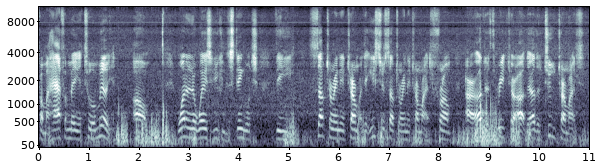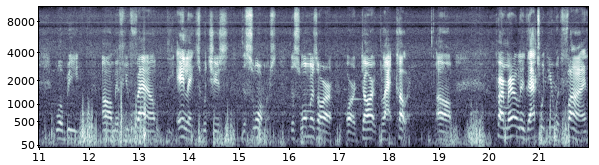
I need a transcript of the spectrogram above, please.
from a half a million to a million. Um, one of the ways that you can distinguish the subterranean termite, the eastern subterranean termites from our other three, uh, the other two termites will be um, if you found the alates, which is the swarmers. The swarmers are, are dark black color. Um, primarily, that's what you would find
